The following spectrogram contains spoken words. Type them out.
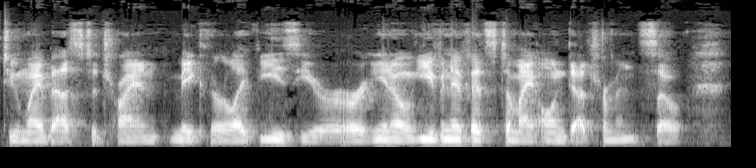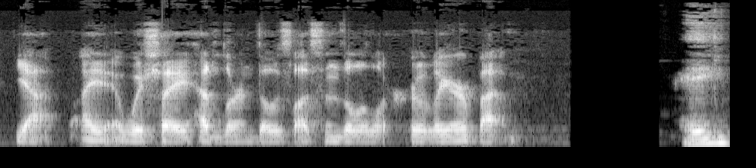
do my best to try and make their life easier or, you know, even if it's to my own detriment. So yeah, I wish I had learned those lessons a little earlier, but. Hey,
